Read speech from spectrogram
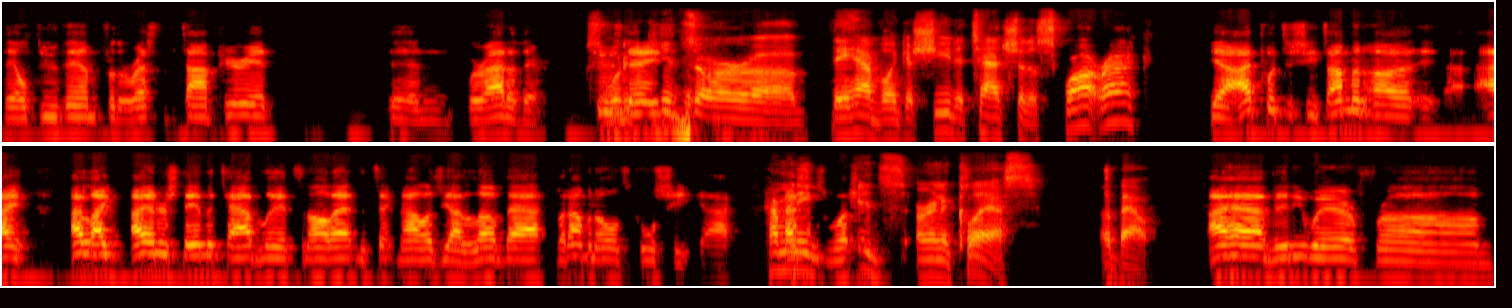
they'll do them for the rest of the time period. Then we're out of there. So what the kids are uh, they have like a sheet attached to the squat rack. Yeah, I put the sheets. I'm an uh, I I like I understand the tablets and all that and the technology. I love that, but I'm an old school sheet guy. How many kids are in a class? About I have anywhere from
